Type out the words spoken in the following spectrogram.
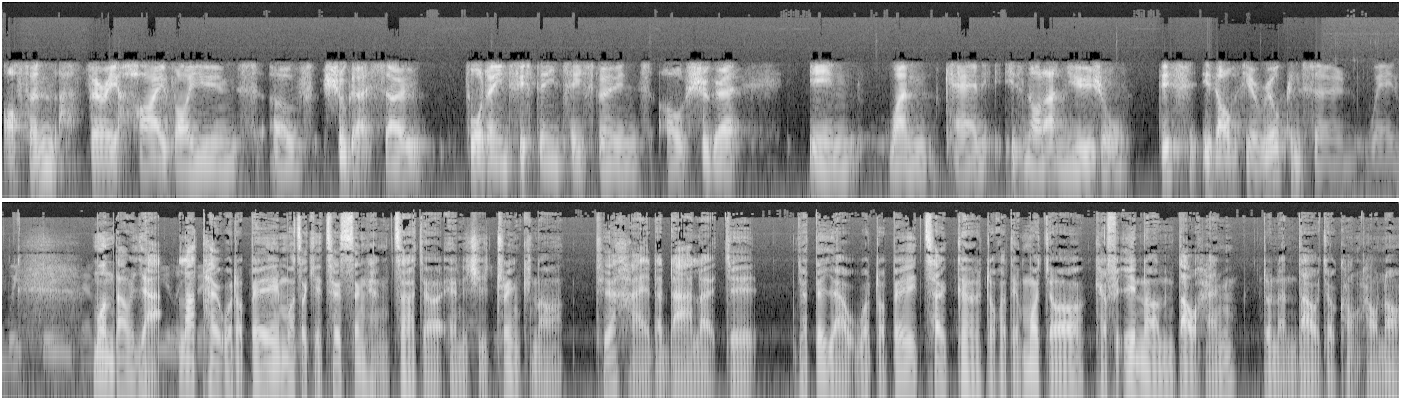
often very high volumes of sugar. So 14, 15 teaspoons of sugar in one can is not unusual. This is obviously a real concern when we see them. muốn đào dạ là thay ở đó bé mua cho cái chơi sinh hàng cho cho energy drink nó thiết hại đã đà lại chế cho tới giờ và cho bé chơi cơ cho có thể mua cho caffeine non tàu hẳn cho nên tàu cho con hậu nó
